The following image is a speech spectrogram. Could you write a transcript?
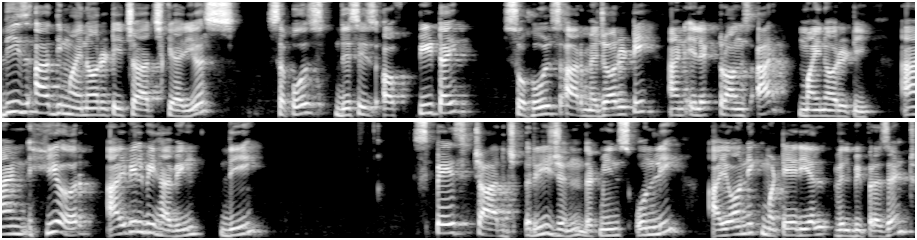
These are the minority charge carriers. Suppose this is of p type, so holes are majority and electrons are minority. And here I will be having the space charge region that means only ionic material will be present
